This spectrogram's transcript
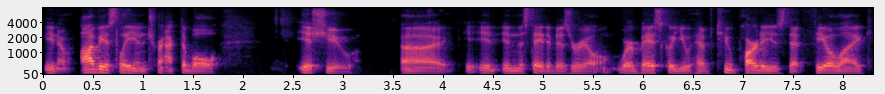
you know, obviously intractable issue uh, in, in the state of Israel, where basically you have two parties that feel like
